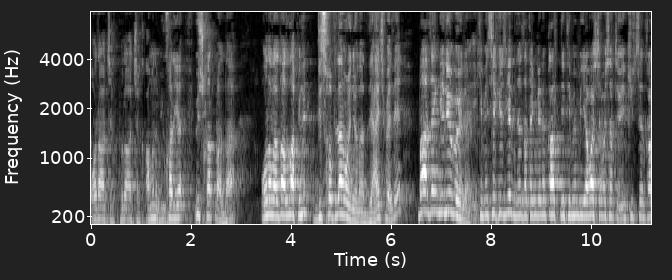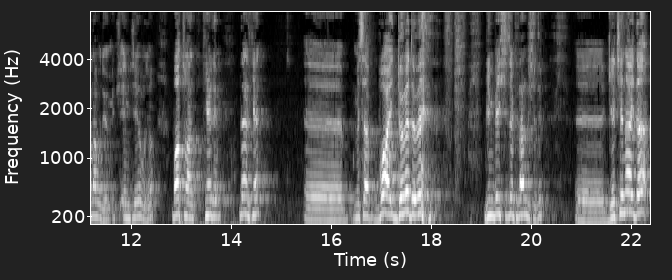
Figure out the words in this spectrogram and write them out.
ora açık, bura açık. Amınım yukarıya 3 kat var daha. Oralarda Allah bilir disco falan oynuyorlardı yani hiç belli. Bazen geliyor böyle. 2800 gelince zaten benim kalp ritmim bir yavaş yavaş atıyor. 2-3 sene kana vuruyorum. 3 MC'ye vuruyorum. Batuhan, Kerim derken eee, mesela bu ay döve döve 1500'e falan düşürdük. Eee, geçen ayda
